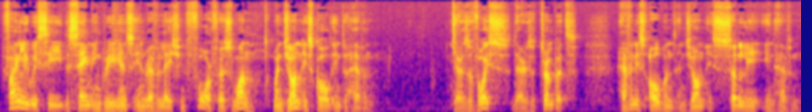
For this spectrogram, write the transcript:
Finally, we see the same ingredients in Revelation 4, verse 1, when John is called into heaven. There is a voice, there is a trumpet, Heaven is opened and John is suddenly in heaven.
